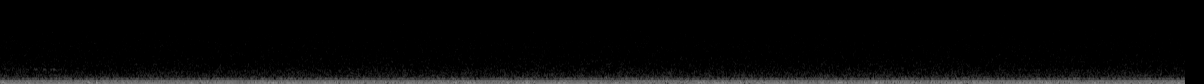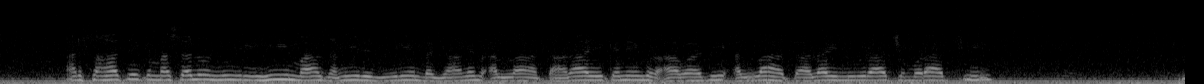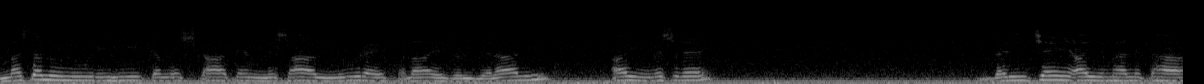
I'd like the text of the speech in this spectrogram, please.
ہر ساتھی کے مسل و نوری ہی ما ضمیر زیریں بجانب اللہ تعالی کنے گر آوازی اللہ تعالی نورا چ مراد چی مسل و نوری ہی کمشکات مثال نور خدا ذوالجلالی آئی مثل دریچیں آئی محلتہ۔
